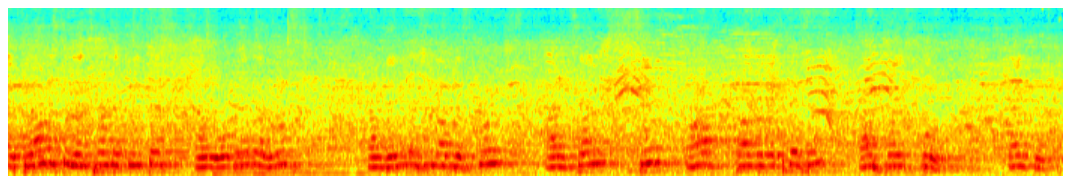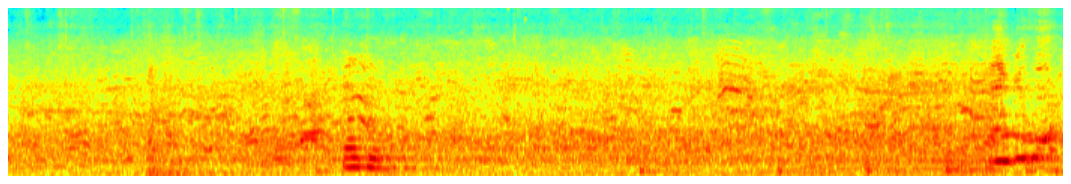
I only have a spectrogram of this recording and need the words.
I promise to respect the teachers and obey the rules and regulations of the school and shall for the education of my school. Thank you. Thank you. Thank you, sir.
